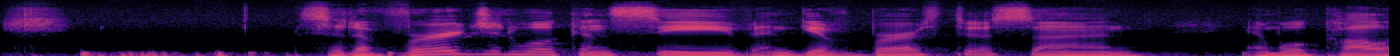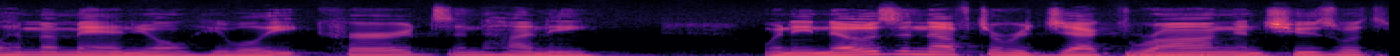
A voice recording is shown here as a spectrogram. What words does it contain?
It said, A virgin will conceive and give birth to a son, and will call him Emmanuel. He will eat curds and honey when he knows enough to reject wrong and choose what's,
